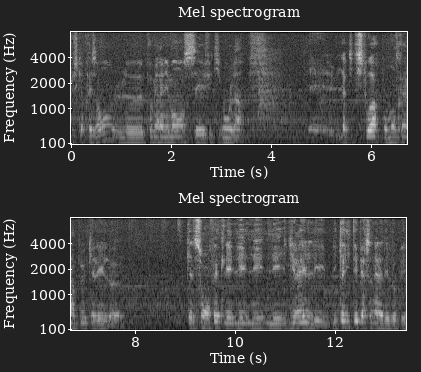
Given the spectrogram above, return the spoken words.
jusqu'à présent. Le premier élément, c'est effectivement la, euh, la petite histoire pour montrer un peu quel est le, quelles sont en fait les, les, les, les, les qualités personnelles à développer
